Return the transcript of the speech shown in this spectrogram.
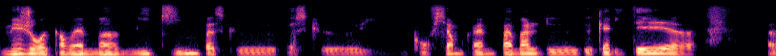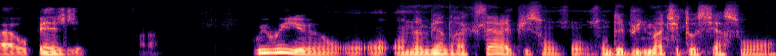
mais j'aurais quand même mis Kim parce que parce que il confirme quand même pas mal de, de qualité. Euh, euh, au PSG. Oui, oui, euh, on, aime bien Draxler et puis son, début de match est aussi à son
